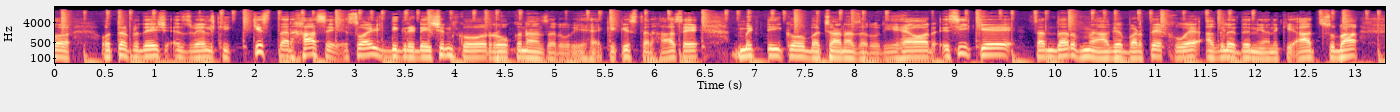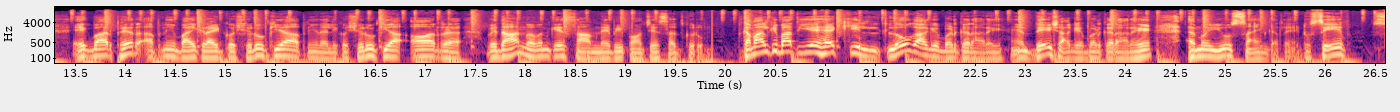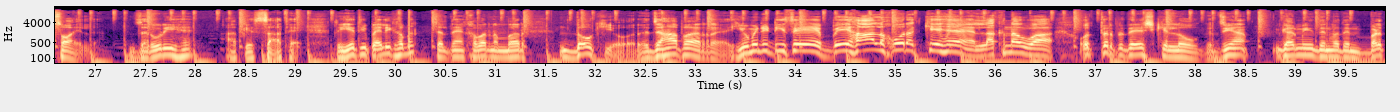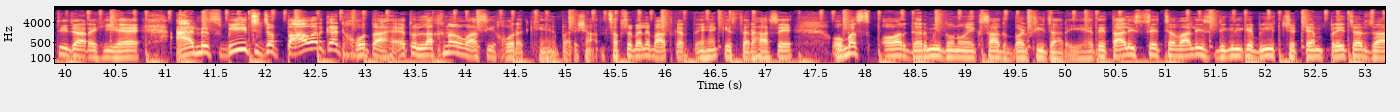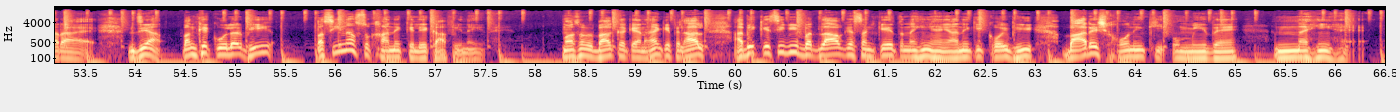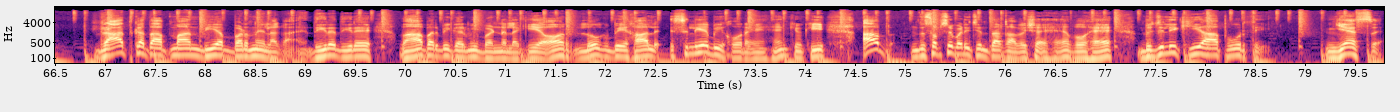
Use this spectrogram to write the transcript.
Uttar Pradesh as well कि किस तरह से सॉइल डिग्रेडेशन को रोकना ज़रूरी है, कि किस तरह से मिट्टी को बचाना ज़रूरी है। और इसी के संदर्भ में आगे बढ़ते हुए अगले दिन, यानी कि आज सुबह, एक बार फिर अपनी बाइक राइड को शुरू किया, अपनी रैली को शुरू किया और विधान भवन के सामने भी पहुँचे सदगुरु। कमाल की बात यह है कि लोग आगे बढ़कर आ रहे हैं, देश आगे बढ़कर आ रहे हैं एमओयू साइन कर रहे हैं। टू सेव सॉइल ज़रूरी है। आपके साथ है। तो ये थी पहली खबर। चलते हैं खबर नंबर दो की ओर, जहाँ पर ह्यूमिडिटी से बेहाल हो रखे हैं लखनऊ उत्तर प्रदेश के लोग। जी हाँ गर्मी दिन ब दिन बढ़ती जा रही है। एंड इस बीच जब पावर कट होता है तो लखनऊ वासी हो रखे हैं परेशान। सबसे पहले बात करते हैं किस तरह से उमस और गर्मी दोनों एक साथ बढ़ती जा रही है। तैतालीस से चवालीस डिग्री के बीच टेम्परेचर जा रहा है। जी हाँ पंखे, कूलर भी पसीना सुखाने के लिए काफ़ी नहीं थे। मौसम विभाग का कहना है कि फ़िलहाल अभी किसी भी बदलाव के संकेत नहीं है, यानी कि कोई भी बारिश होने की उम्मीदें नहीं है। रात का तापमान भी अब बढ़ने लगा है। धीरे धीरे वहाँ पर भी गर्मी बढ़ने लगी है और लोग बेहाल इसलिए भी हो रहे हैं क्योंकि अब जो सबसे बड़ी चिंता का विषय है, वो है बिजली की आपूर्ति। यस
